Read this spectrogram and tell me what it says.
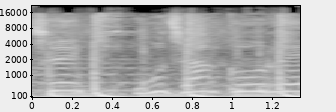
মাঝে উজা করে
